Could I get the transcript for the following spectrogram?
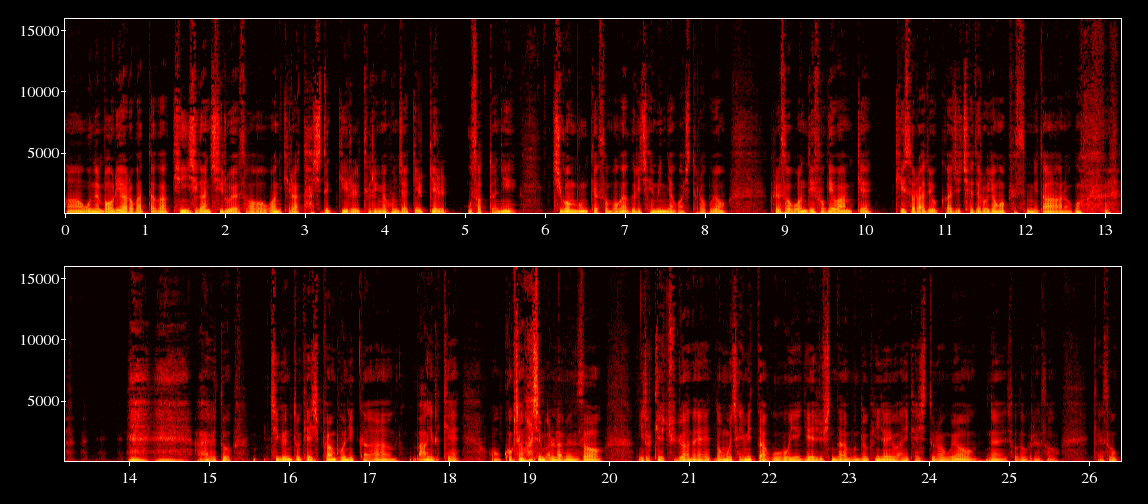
아, 오늘 머리하러 갔다가 긴 시간 지루해서 원키라 다시 듣기를 들으며 혼자 낄낄 웃었더니 직원분께서 뭐가 그리 재밌냐고 하시더라고요. 그래서 원디 소개와 함께 키스 라디오까지 제대로 영업했습니다. 라고. 아유, 또, 지금 또 게시판 보니까 막 이렇게 어, 걱정하지 말라면서 이렇게 주변에 너무 재밌다고 얘기해 주신다는 분들 굉장히 많이 계시더라고요. 네, 저도 그래서 계속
